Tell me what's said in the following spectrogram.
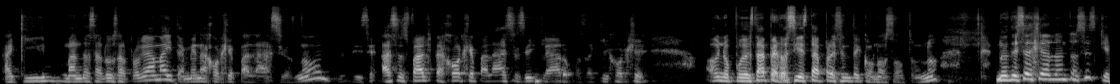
aquí manda saludos al programa y también a Jorge Palacios, ¿no? Dice, haces falta Jorge Palacios, sí, claro, pues aquí Jorge hoy no pudo estar, pero sí está presente con nosotros, ¿no? Nos decía Gerardo entonces que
